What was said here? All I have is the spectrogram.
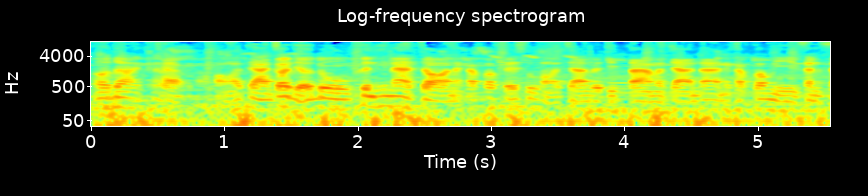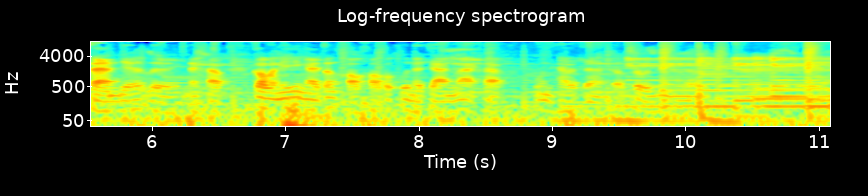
เอาได้ครับครับของอาจารย์ก็เดี๋ยวดูขึ้นที่หน้าจอนะครับว่า Facebook ของอาจารย์ไปติดตามอาจารย์ได้นะครับ ก็มีแฟนๆเยอะเลยนะครับ ก็วันนี้ยังไงต้องขอขอบพระคุณอาจารย์มากครับขอบคุณครับอาจารย์ครับสวัสดีครับ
